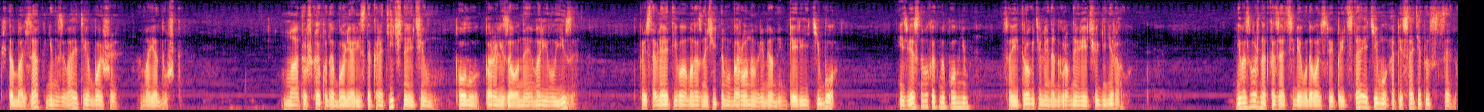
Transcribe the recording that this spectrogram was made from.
что Бальзак не называет ее больше «моя душка». Матушка куда более аристократичная, чем полупарализованная Мари Луиза, представляет его малозначительному барону времен империи Тибо, известному, как мы помним, своей трогательной надгробной речью генералу. Невозможно отказать себе в удовольствии представить ему описать эту сцену.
